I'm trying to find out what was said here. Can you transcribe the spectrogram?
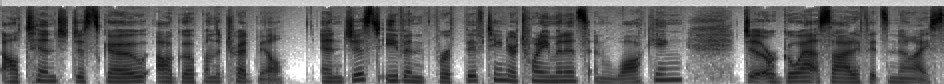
I'll tend to just go, I'll go up on the treadmill and just even for 15 or 20 minutes and walking or go outside if it's nice.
